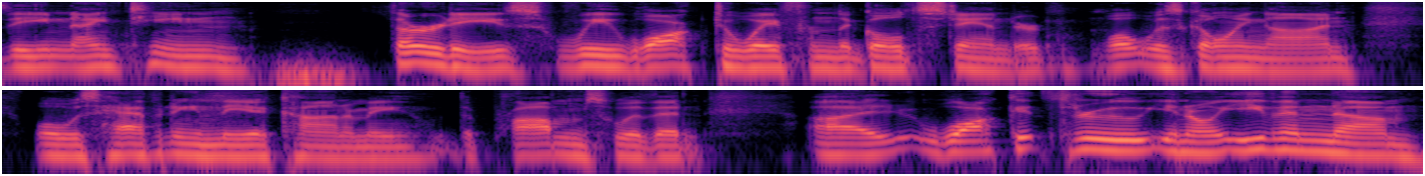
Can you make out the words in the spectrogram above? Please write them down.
the 1930s we walked away from the gold standard what was going on what was happening in the economy the problems with it uh, walk it through you know even um,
